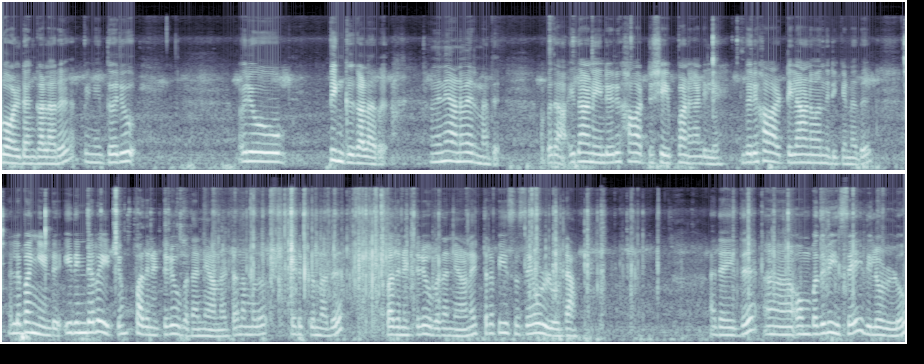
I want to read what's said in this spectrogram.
ഗോൾഡൻ കളറ് പിന്നെ ഇതൊരു ഒരു പിങ്ക് കളറ് അങ്ങനെയാണ് വരുന്നത്. അപ്പോൾ ഇതാ ഇതാണ് ഇതിന്റെ ഒരു ഹാർട്ട് ഷേപ്പാണ് കണ്ടില്ലേ? ഇതൊരു ഹാർട്ടിലാണ് വന്നിരിക്കുന്നത്. നല്ല ഭംഗിയുണ്ട്. ഇതിന്റെ റേറ്റും പതിനെട്ട് രൂപ തന്നെയാണ് കേട്ടോ നമ്മൾ എടുക്കുന്നത്. പതിനെട്ട് രൂപ തന്നെയാണ്. ഇത്ര പീസസേ ഉള്ളൂ കേട്ടോ അതായത് ഒമ്പത് പീസേ ഇതിലുള്ളൂ.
